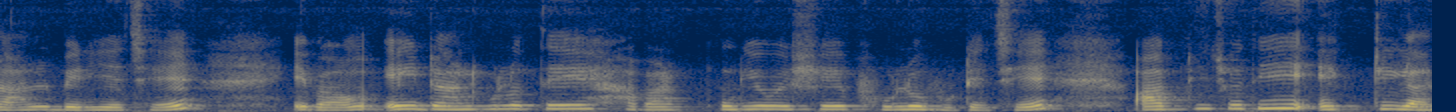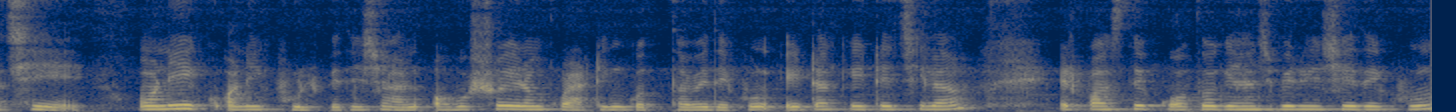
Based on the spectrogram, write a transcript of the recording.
ডাল বেরিয়েছে এবং এই ডালগুলোতে আবার কুঁড়িও এসে ফুলও ফুটেছে। আপনি যদি একটি গাছে অনেক অনেক ফুল পেতে চান অবশ্যই এরকম কাটিং করতে হবে। দেখুন, এটা কেটেছিলাম। এর পাশ দিয়ে কত গ্যাঁস বেরিয়েছে দেখুন।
